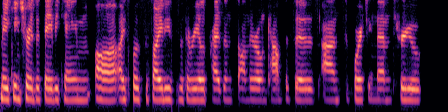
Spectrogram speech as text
making sure that they became, uh, I suppose, societies with a real presence on their own campuses and supporting them through,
